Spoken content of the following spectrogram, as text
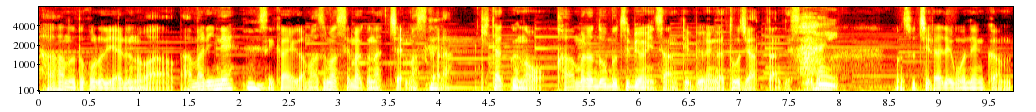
母のところでやるのは、あまりね、世界がますます狭くなっちゃいますから、北区の河村動物病院さんっていう病院が当時あったんですけど、はい。まあ、そちらで5年間、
